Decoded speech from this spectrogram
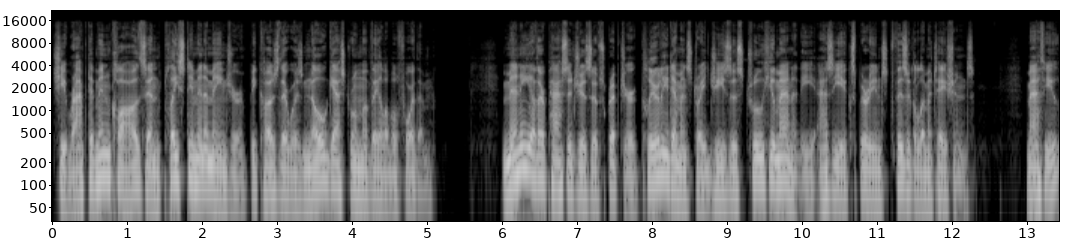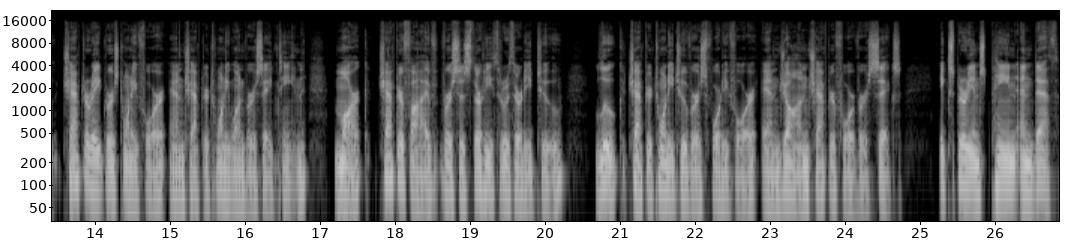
She wrapped him in cloths and placed him in a manger, because there was no guest room available for them. Many other passages of Scripture clearly demonstrate Jesus' true humanity as he experienced physical limitations. Matthew chapter 8 verse 24 and chapter 21 verse 18, Mark chapter 5 verses 30 through 32, Luke chapter 22 verse 44 and John chapter 4 verse 6 experienced pain and death.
